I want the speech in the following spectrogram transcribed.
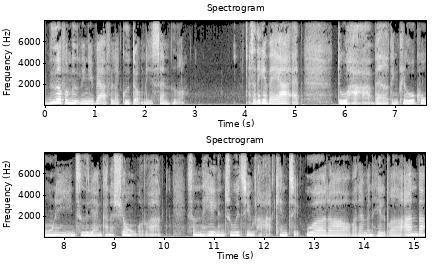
videreformidling i hvert fald af guddommelige sandheder. Så det kan være, at du har været den kloge kone i en tidligere inkarnation, hvor du har sådan helt intuitivt har kendt til urter og hvordan man helbreder andre,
